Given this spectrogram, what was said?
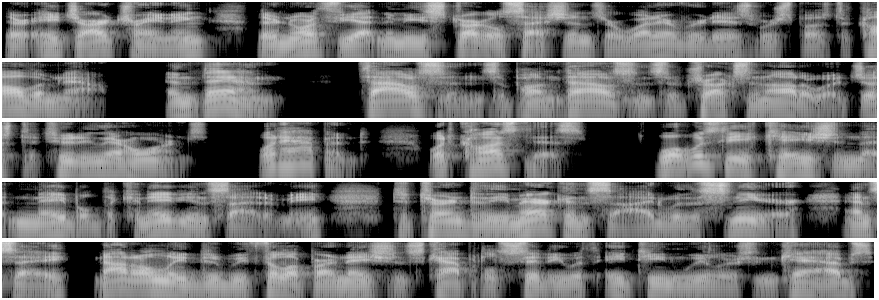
their HR training, their North Vietnamese struggle sessions, or whatever it is we're supposed to call them now. And then Thousands upon thousands of trucks in Ottawa just tooting their horns. What happened? What caused this? What was the occasion that enabled the Canadian side of me to turn to the American side with a sneer and say, not only did we fill up our nation's capital city with 18 wheelers and cabs,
